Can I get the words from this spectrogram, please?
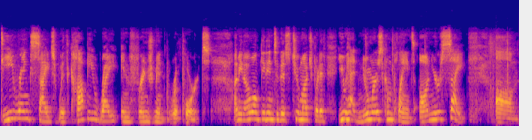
de-rank sites with copyright infringement reports. I mean, I won't get into this too much, but if you had numerous complaints on your site, um,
